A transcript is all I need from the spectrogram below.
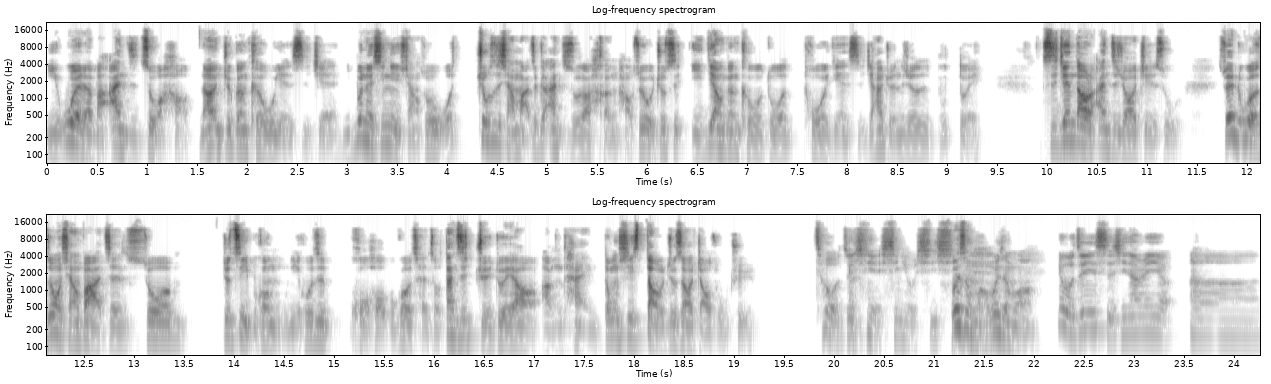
你为了把案子做好，然后你就跟客户延时间，你不能心里想说，我就是想把这个案子做到很好，所以我就是一定要跟客户多拖一点时间。他觉得那就是不对，时间到了，案子就要结束。所以如果有这种想法，只能说就自己不够努力，或是火候不够成熟，但是绝对要 on time，东西到了就是要交出去。这我最近也心有戚戚。为什么？为什？么？因为我最近实习那边有，呃，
